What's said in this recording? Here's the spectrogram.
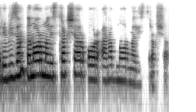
Represent a normal structure or an abnormal structure?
